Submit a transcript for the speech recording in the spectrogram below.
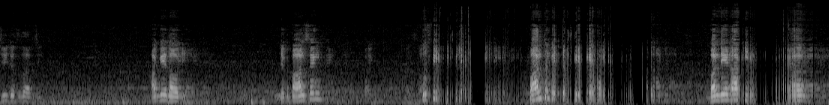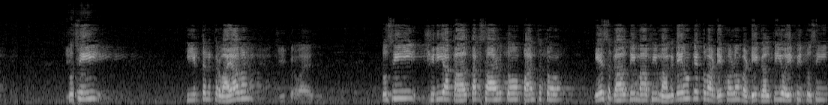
ਜੀ ਜਥੇਦਾਰ ਜੀ। ਅੱਗੇ ਦਿਓ ਜੀ। ਜਗਪਾਲ ਸਿੰਘ ਤੁਸੀਂ ਪਿਛਲੇ ਪੰਥ ਵਿੱਚ ਛੇਕੇ ਹੋਏ। ਬੰਦੇ ਦਾ ਕੀਰਤਨ ਕਰਵਾਇਆ ਤੁਸੀਂ ਕੀਰਤਨ ਕਰਵਾਇਆ ਵਾ? ਜੀ ਕਰਵਾਇਆ ਜੀ। ਤੁਸੀਂ ਸ਼੍ਰੀ ਅਕਾਲ ਤਖਤ ਸਾਹਿਬ ਤੋਂ ਪੰਥ ਤੋਂ ਇਸ ਗੱਲ ਦੀ ਮਾਫੀ ਮੰਗਦੇ ਹੋ ਕਿ ਤੁਹਾਡੇ ਕੋਲੋਂ ਵੱਡੀ ਗਲਤੀ ਹੋਈ ਵੀ ਤੁਸੀਂ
